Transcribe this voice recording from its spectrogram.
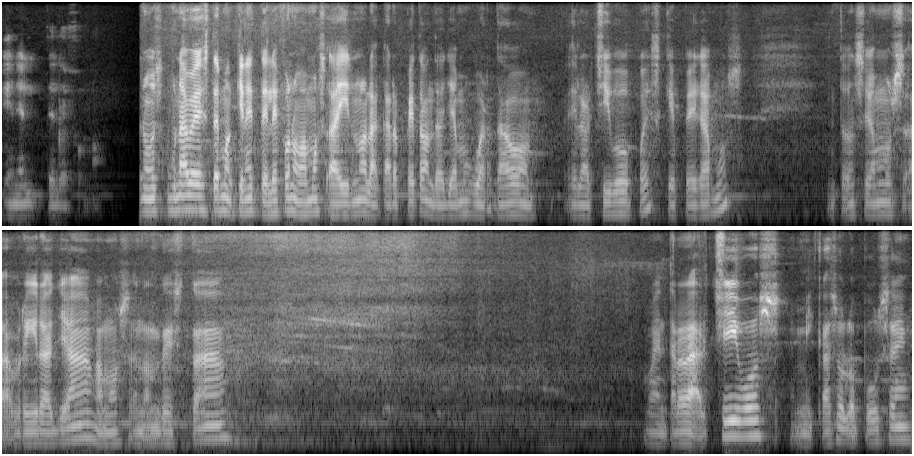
en el teléfono. Una vez estemos aquí en el teléfono, vamos a irnos a la carpeta donde hayamos guardado el archivo pues que pegamos. Entonces vamos a abrir allá, vamos a donde está. Voy a entrar a archivos, en mi caso lo puse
